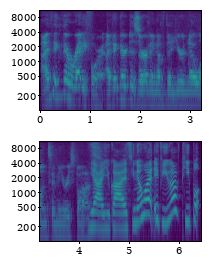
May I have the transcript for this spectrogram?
I think they're ready for it. I think they're deserving of the "you're no one to me" response. Yeah, you guys. You know what? If you have people,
